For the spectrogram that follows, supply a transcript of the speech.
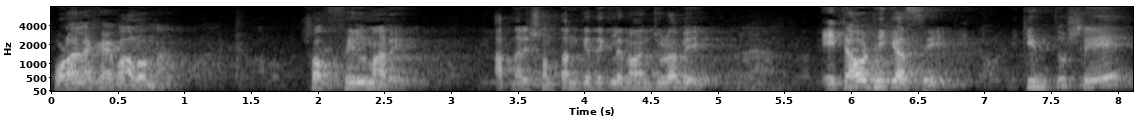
পড়ালেখায় ভালো না। সব ফেল মারে। আপনার এই সন্তানকে দেখলে নয়ন জুড়াবে? এটাও ঠিক আছে। কিন্তু সে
